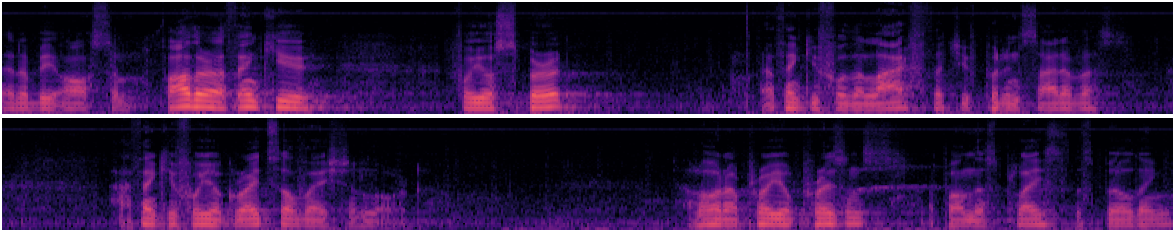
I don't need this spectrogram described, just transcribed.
That'll be awesome. Father, I thank you for your spirit. I thank you for the life that you've put inside of us. I thank you for your great salvation, Lord. Lord, I pray your presence upon this place, this building,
